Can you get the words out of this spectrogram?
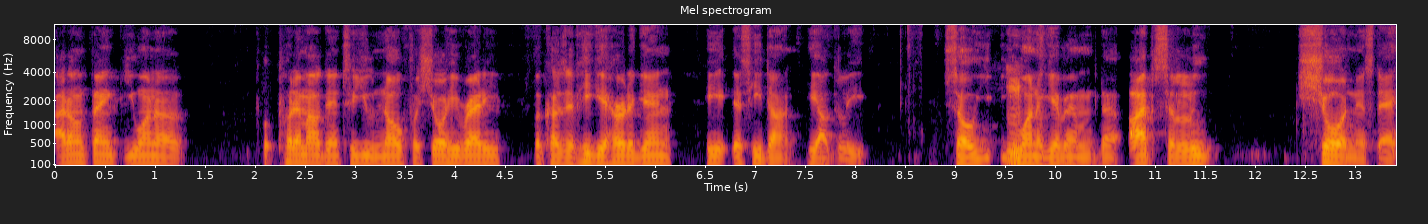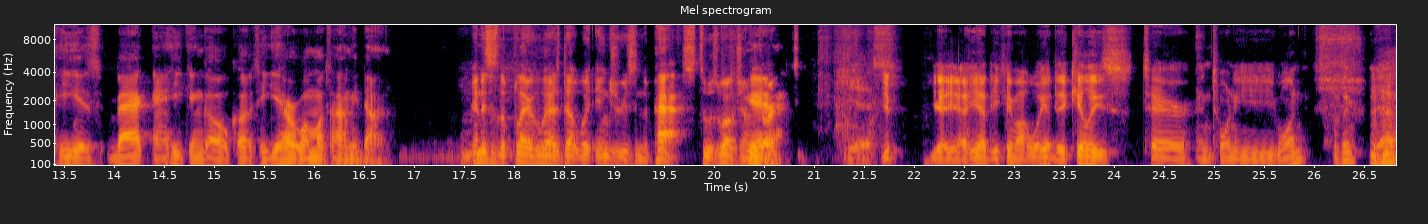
I don't think you want to put, put him out there until you know for sure he ready. Because if he get hurt again, he is he done. He out the league. So you, you Mm. want to give him the absolute sureness that he is back and he can go. Because he get hurt one more time, he done. Hmm. And this is the player who has dealt with injuries in the past too, as well, John. Yeah. correct? Yes. Yep. Yeah, yeah. He had he came out. Well, he had the Achilles tear in 21, I think. Mm-hmm. Yeah.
